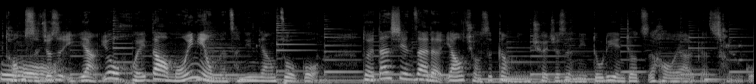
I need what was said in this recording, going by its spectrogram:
同时就是一样，又回到某一年我们曾经这样做过。对，但现在的要求是更明确，就是你独立研究之后要一个成果。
